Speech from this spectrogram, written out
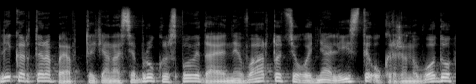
Лікар-терапевт Тетяна Сябрук розповідає, не варто цього дня лізти у крижану воду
